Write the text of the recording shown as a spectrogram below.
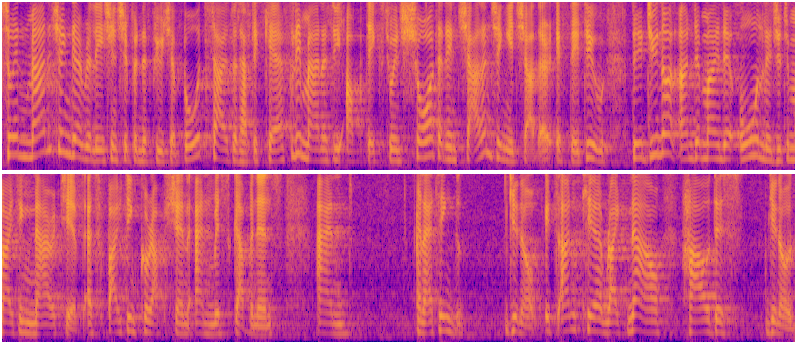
So in managing their relationship in the future, both sides will have to carefully manage the optics to ensure that in challenging each other, if they do, they do not undermine their own legitimizing narratives as fighting corruption and misgovernance. And, and I think, you know, it's unclear right now how this you know,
